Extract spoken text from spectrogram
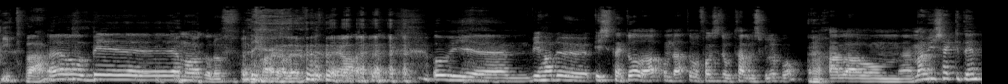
Bit hver. Og be Magaluf. ja. Og vi, eh, vi hadde ikke tenkt over om dette var faktisk det hotellet vi skulle på. Eller om, eh, men vi sjekket inn,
